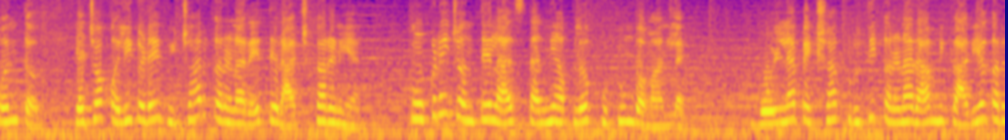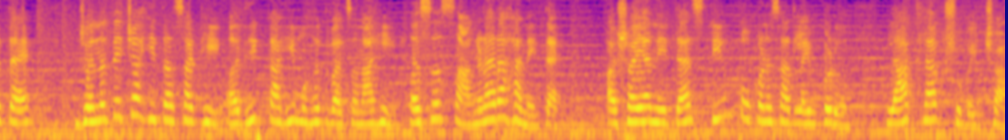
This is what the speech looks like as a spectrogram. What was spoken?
पंत याच्या पलीकडे विचार करणारे ते राजकारणी आहेत. कोकणी जनतेलाच त्यांनी आपलं कुटुंब मानलंय. बोलण्यापेक्षा कृती करणारा मी कार्यकर्ता आहे जनतेच्या हितासाठी अधिक काही महत्वाचं नाही असं सांगणारा हा नेता आहे अशा या नेत्यास टीम कोकण सात लाईव्हकडून लाख लाख शुभेच्छा.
